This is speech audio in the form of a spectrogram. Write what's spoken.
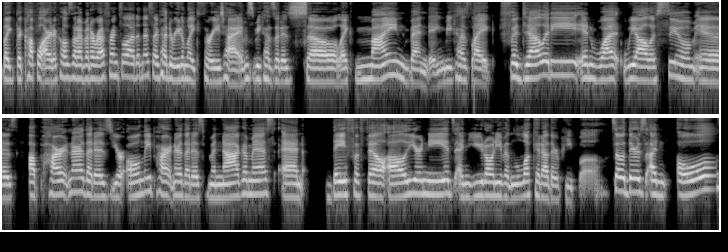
like the couple articles that I'm going to reference a lot in this. I've had to read them like three times because it is so like mind bending. Because like fidelity in what we all assume is a partner that is your only partner that is monogamous and they fulfill all your needs and you don't even look at other people. So there's an old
